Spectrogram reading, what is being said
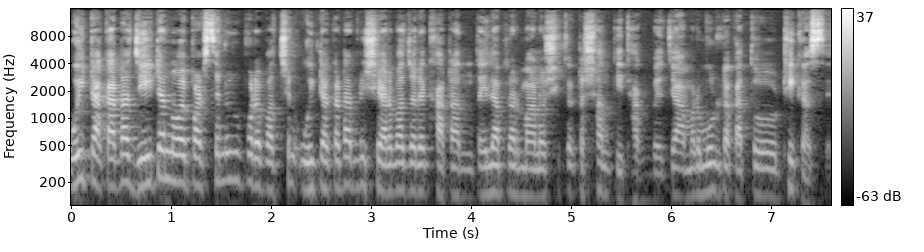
ওই টাকাটা যেইটা নয় পার্সেন্টের উপরে পাচ্ছেন, ওই টাকাটা আপনি শেয়ার বাজারে খাটান, তাইলে আপনার মানসিক একটা শান্তি থাকবে যে আমার মূল টাকা তো ঠিক আছে।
